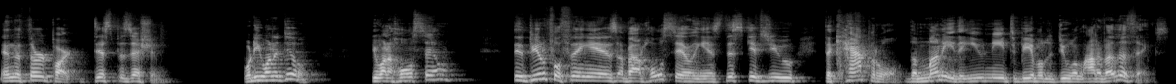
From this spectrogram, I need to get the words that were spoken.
And the third part, disposition. What do you want to do? Do You want to wholesale? See, the beautiful thing is about wholesaling is this gives you the capital, the money that you need to be able to do a lot of other things.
